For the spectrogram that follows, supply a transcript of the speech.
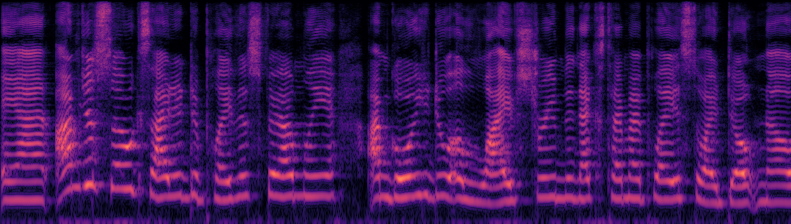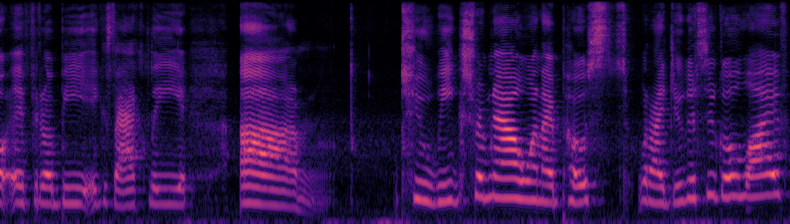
and I'm just so excited to play this family. I'm going to do a live stream the next time I play, so I don't know if it'll be exactly um, two weeks from now when I post when I do get to go live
